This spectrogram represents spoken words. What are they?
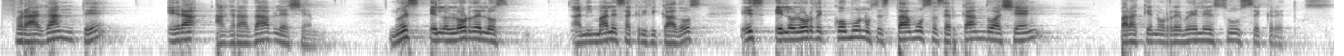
fragante era agradable a Shem. No es el olor de los animales sacrificados, es el olor de cómo nos estamos acercando a Shem para que nos revele sus secretos.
